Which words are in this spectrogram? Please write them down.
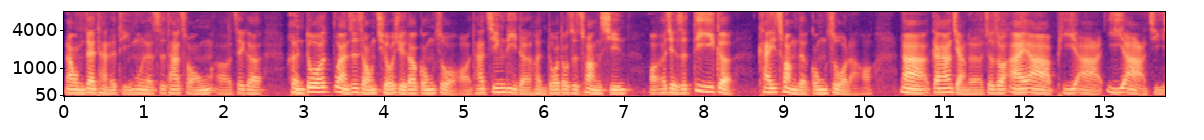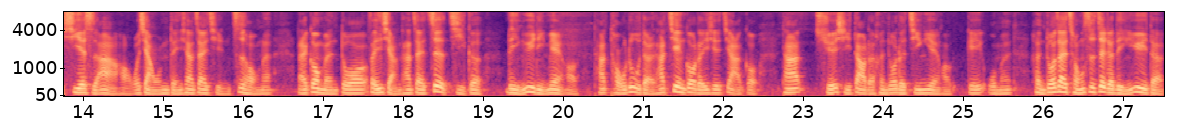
那我们在谈的题目呢，是他从呃这个很多，不管是从求学到工作哦，他经历的很多都是创新哦，而且是第一个开创的工作了哦。那刚刚讲的，就是说 IR、PR、ER 及 CSR 哈、我想我们等一下再请志宏呢来跟我们多分享他在这几个领域里面哦，他投入的、他建构的一些架构。他学习到的很多的经验哦，给我们很多在从事这个领域的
